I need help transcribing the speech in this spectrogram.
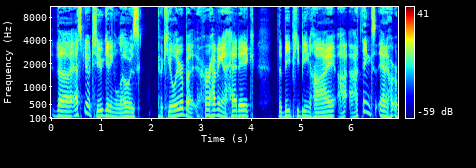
the SpO2 getting low is peculiar, but her having a headache, the BP being high, I, I think, and her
